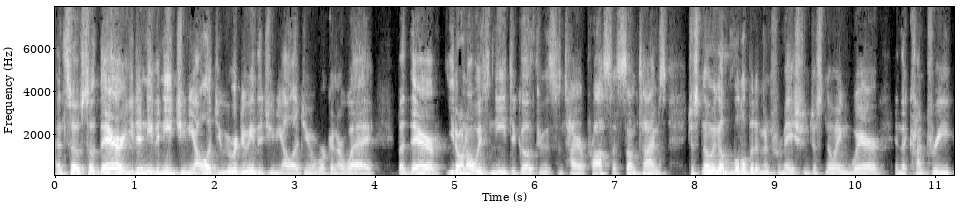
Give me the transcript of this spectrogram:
And so so there, you didn't even need genealogy. We were doing the genealogy and working our way. But there, you don't always need to go through this entire process. Sometimes just knowing a little bit of information, just knowing where in the country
